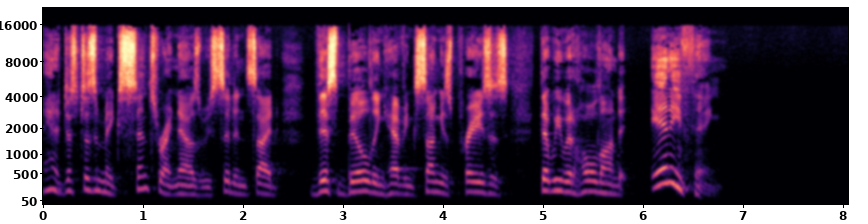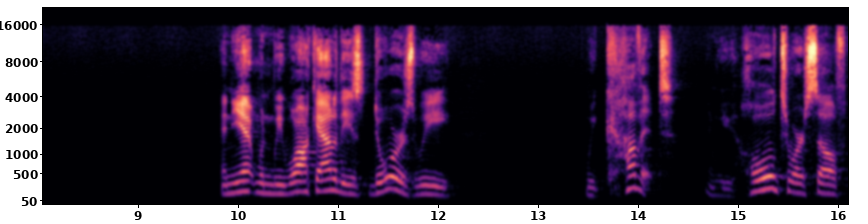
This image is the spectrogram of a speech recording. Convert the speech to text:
Man, it just doesn't make sense right now as we sit inside this building having sung His praises that we would hold on to anything. And yet, when we walk out of these doors, we, we covet and we hold to ourselves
